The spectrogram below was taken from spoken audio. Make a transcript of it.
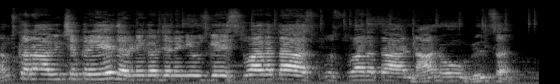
ನಮಸ್ಕಾರ ವೀಕ್ಷಕರೇ ಧರಣಿ ಗರ್ಜನೆ ನ್ಯೂಸ್ಗೆ ಸ್ವಾಗತ. ಸ್ವಾಗತ. ನಾನು ವಿಲ್ಸನ್.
